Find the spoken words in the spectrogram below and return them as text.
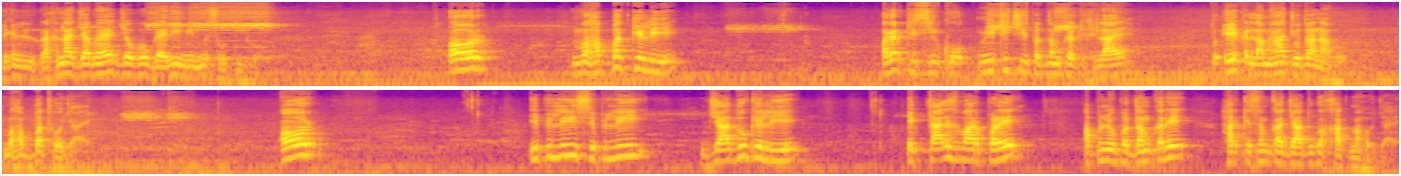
लेकिन रखना जब है, जब वो गहरी नींद में सोती हो। और मोहब्बत के लिए अगर किसी को मीठी चीज़ पर दम करके खिलाए तो एक लम्हा जुदा ना हो, मोहब्बत हो जाए। और इपली, सिपली जादू के लिए इकतालीस बार पढ़े, अपने ऊपर दम करे, हर किस्म का जादू का खात्मा हो जाए।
